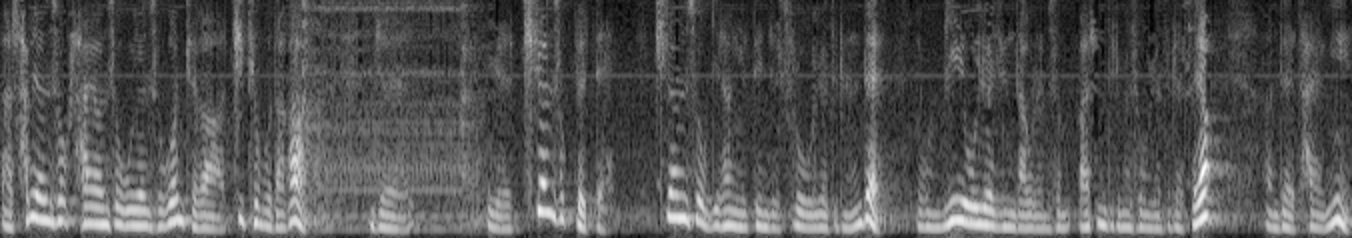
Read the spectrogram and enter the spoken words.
아, 3연속, 4연속, 5연속은 제가 지켜보다가 이제 7연속 될 때, 7연속 이상일 때 이제 주로 올려드리는데 이건 미 올려드린다고 그러면서 말씀드리면서 올려드렸어요. 그런데 다행히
